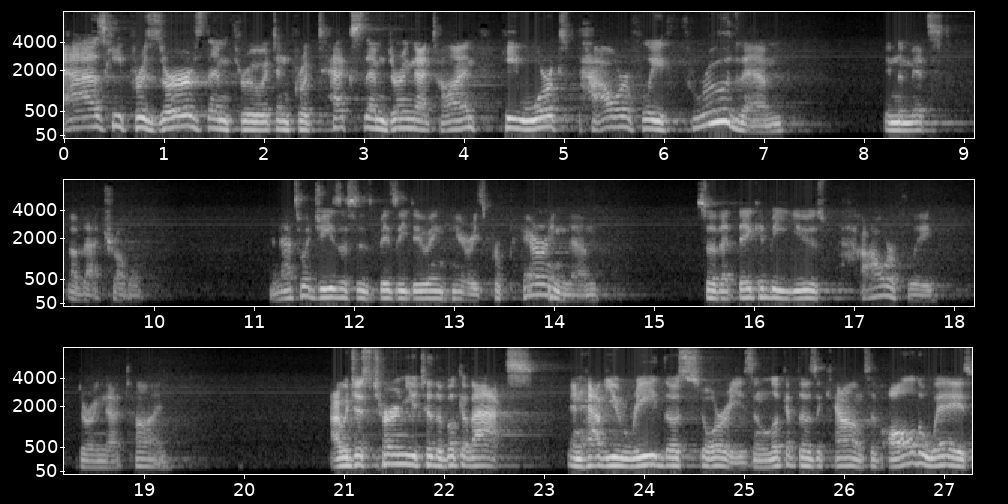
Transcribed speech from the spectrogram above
as he preserves them through it and protects them during that time, he works powerfully through them in the midst of that trouble. And that's what Jesus is busy doing here. He's preparing them so that they could be used powerfully during that time. I would just turn you to the book of Acts and have you read those stories and look at those accounts of all the ways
